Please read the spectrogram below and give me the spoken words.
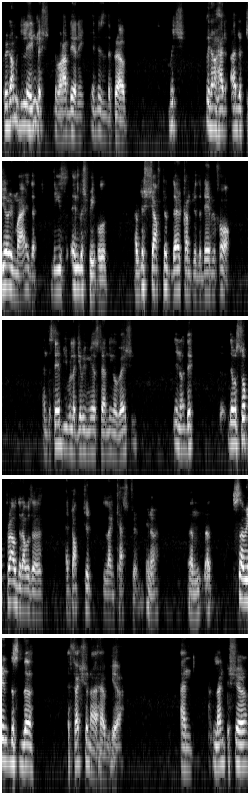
predominantly English. There were hardly any Indians in the crowd, which you know had, had a tear in my eye that these English people have just shafted their country the day before, and the same people are giving me a standing ovation. You know, they they were so proud that I was a adopted Lancastrian. You know, and uh, so I mean, this is the affection I have here, and Lancashire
